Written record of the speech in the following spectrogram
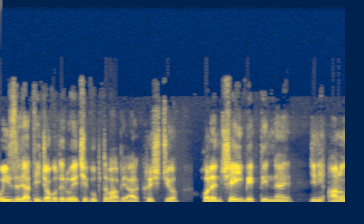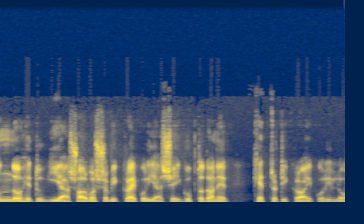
ওই ইসরায়েল জাতি জগতে রয়েছে গুপ্তভাবে, আর খ্রিস্টীয় হলেন সেই ব্যক্তির ন্যায় যিনি আনন্দ হেতু গিয়া সর্বস্ব বিক্রয় করিয়া সেই গুপ্তধনের ক্ষেত্রটি ক্রয় করিল।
